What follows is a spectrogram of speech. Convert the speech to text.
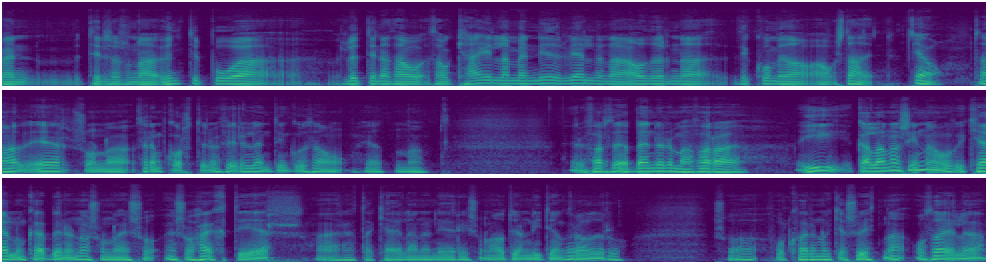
menn til þess að svona undirbúa hlutina þá, þá kæla menn niður velina áður en að þið komið á, á staðin Já, það er svona þrem kortirum fyrir lendingu þá hérna eru farþegar bennurum að fara í galana sína og við kælum kabinuna svona eins og, eins og hægti er. Það er hægt að kæla hana niður í svona 18-19 gráður og svo að fólk fari nú ekki að svitna og þægilega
